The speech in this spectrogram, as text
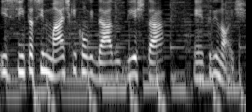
E sinta-se mais que convidado de estar entre nós.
